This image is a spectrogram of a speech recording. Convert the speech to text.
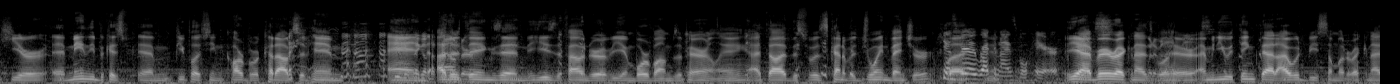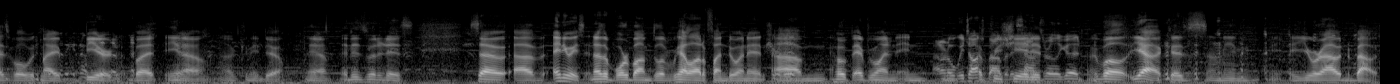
here, uh, mainly because um, people have seen cardboard cutouts of him and think I'm the other things, and he's the founder of EM Board Bombs, apparently. I thought this was kind of a joint venture. He has but, very yeah. recognizable hair. Yeah, Yes. very recognizable hair. means. I mean, you would think that I would be somewhat recognizable with my beard, but you know, what can you do? Yeah, it is what it is. So, uh, anyways, another board bomb delivery. We had a lot of fun doing it. Sure um, hope everyone in I don't know what we talked about, but it appreciated. sounds really good. Well, yeah, because I mean, you were out and about,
